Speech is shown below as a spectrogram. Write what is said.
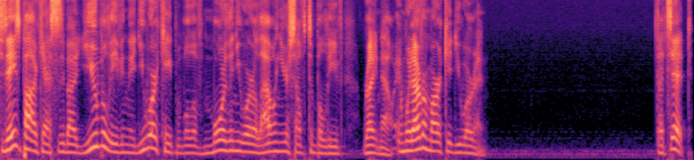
Today's podcast is about you believing that you are capable of more than you are allowing yourself to believe right now in whatever market you are in. That's it.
